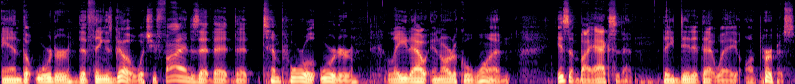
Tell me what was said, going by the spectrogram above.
and the order that things go. What you find is that that, that temporal order laid out in Article 1 isn't by accident. They did it that way on purpose.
